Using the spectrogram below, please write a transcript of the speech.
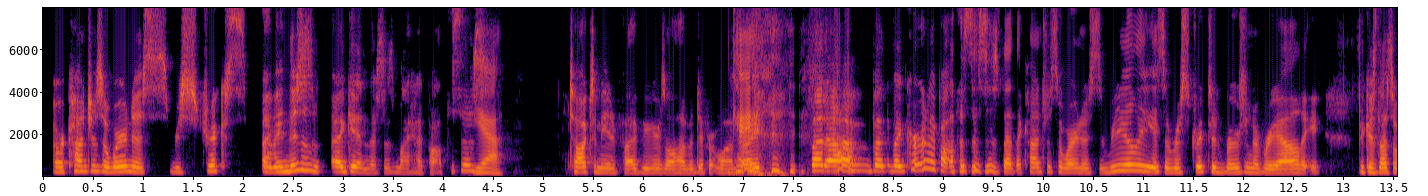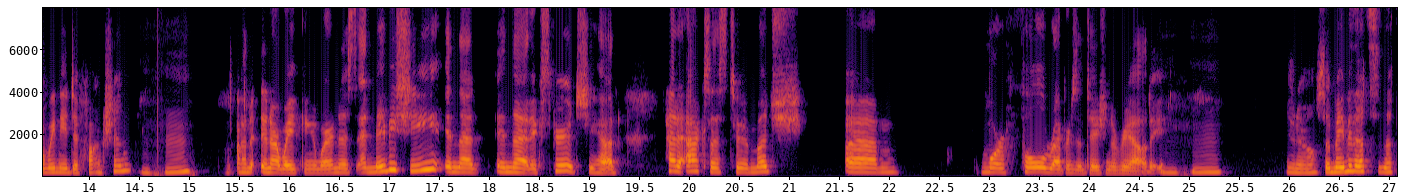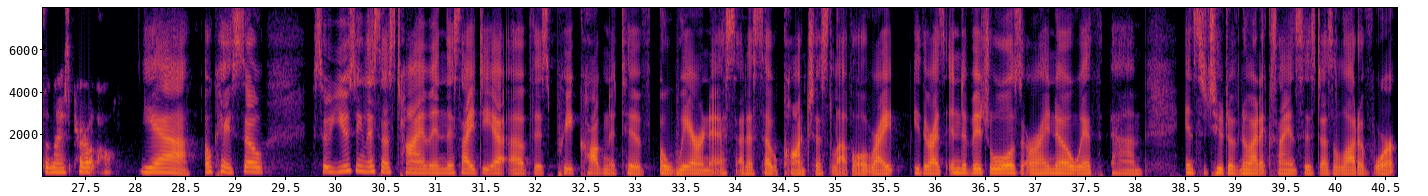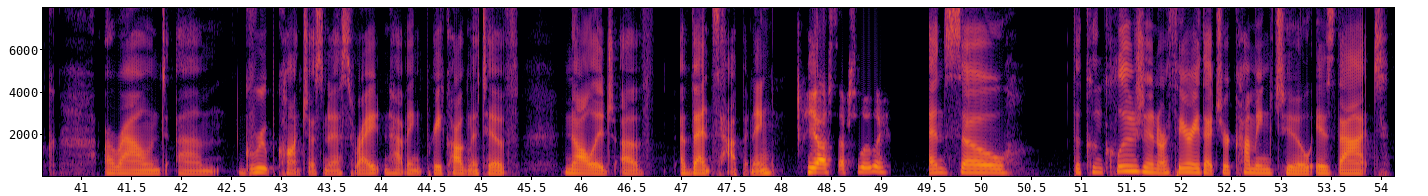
Our conscious awareness restricts. I mean, this is again, this is my hypothesis. Yeah. Talk to me in five years. I'll have a different one, okay. right? but um, but my current hypothesis is that the conscious awareness really is a restricted version of reality because that's what we need to function mm-hmm. on, in our waking awareness. And maybe she, in that in that experience she had, had access to a much um, more full representation of reality. Mm-hmm. You know, so maybe that's that's a nice parallel. Yeah. Okay. So so using this as time and this idea of this precognitive awareness at a subconscious level, right? Either as individuals or I know with um, Institute of Noetic Sciences does a lot of work around um, group consciousness, right? And having precognitive knowledge of events happening. Yes, absolutely. And so the conclusion or theory that you're coming to is that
